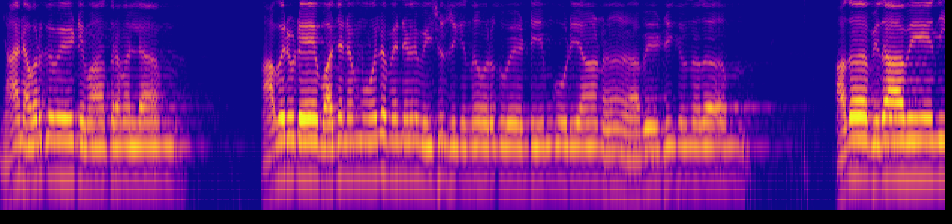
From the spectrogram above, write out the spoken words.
ഞാൻ അവർക്ക് വേണ്ടി മാത്രമല്ല അവരുടെ വചനം മൂലം എന്നിൽ വിശ്വസിക്കുന്നവർക്ക് വേണ്ടിയും കൂടിയാണ് അപേക്ഷിക്കുന്നത്. അത് പിതാവേ നീ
